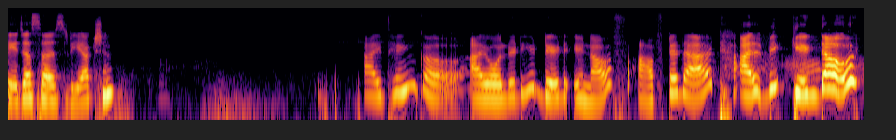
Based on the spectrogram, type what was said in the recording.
Teja sir's reaction I think uh, I already did enough. After that, I'll be kicked out.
